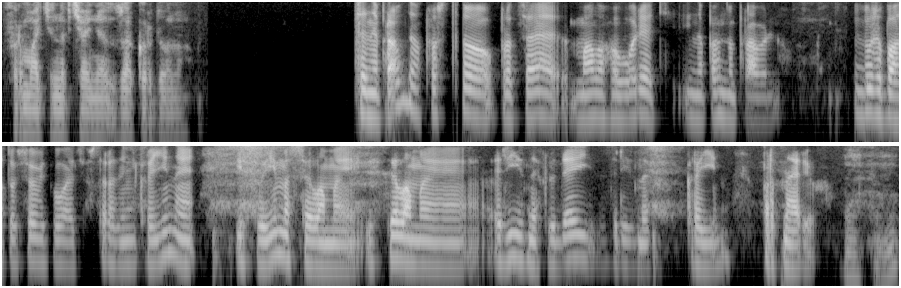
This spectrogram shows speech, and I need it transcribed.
в форматі навчання за кордоном. Це неправда, просто про це мало говорять і, напевно, правильно. Дуже багато всього відбувається всередині країни і своїми силами, і силами різних людей з різних країн, партнерів. Угу.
